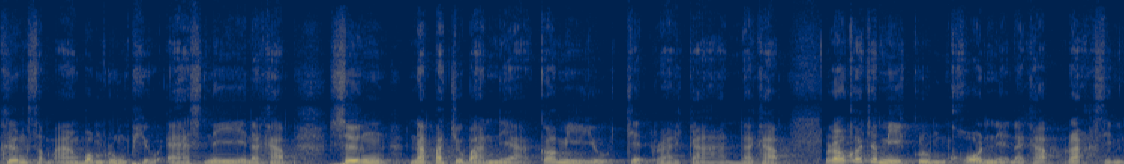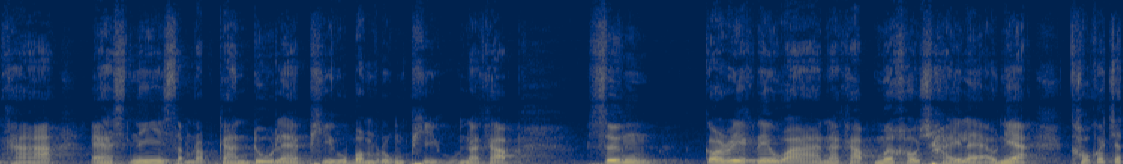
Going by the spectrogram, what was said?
เครื่องสำอางบำรุงผิวแอสนี่นะครับ ซึ่งณปัจจุบันเนี่ยก็มีอยู่ 7 รายการนะครับ เราก็จะมีกลุ่มคนเนี่ยนะครับรักสินค้าแอสนี่สำหรับการดูแลผิวบำรุงผิวนะครับ ซึ่ง ก็เรียกได้ว่านะครับเมื่อเขาใช้แล้วเนี่ยเขาก็จะ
